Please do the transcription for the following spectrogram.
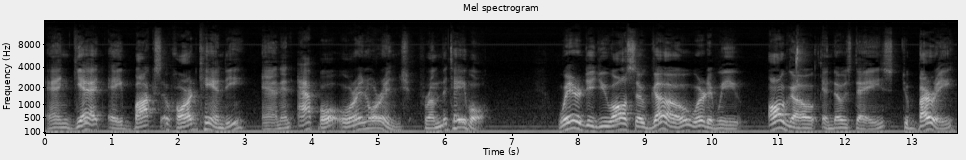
And get a box of hard candy and an apple or an orange from the table. Where did you also go? Where did we all go in those days to bury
